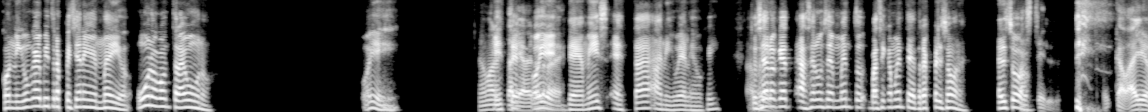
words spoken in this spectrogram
Con ningún árbitro especial en el medio. Uno contra uno. Oye, No este, me otra oye. The Miz está a niveles, ¿ok? Ah, Tú sabes lo que es hacer un segmento básicamente de tres personas. Él solo. El caballo.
